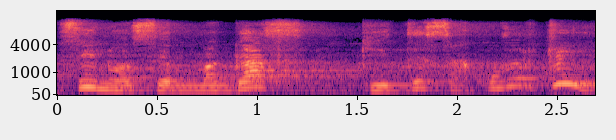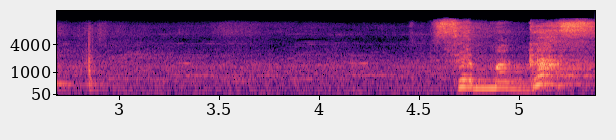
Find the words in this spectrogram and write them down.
Sinon, c'est Magas qui était sa couverture. C'est Magas.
